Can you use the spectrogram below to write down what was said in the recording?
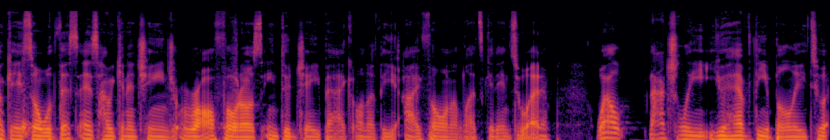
Okay, so this is how you can change raw photos into JPEG on the iPhone and let's get into it. Well, naturally you have the ability to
